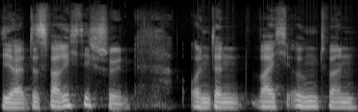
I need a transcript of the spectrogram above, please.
ja, das war richtig schön. Und dann war ich irgendwann,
